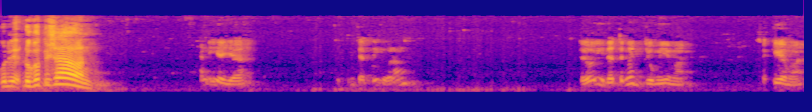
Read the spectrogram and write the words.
Gede deket pisan. kan iya ya pencet tiga orang tuh iya tengah zoom iya mah sekian mah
